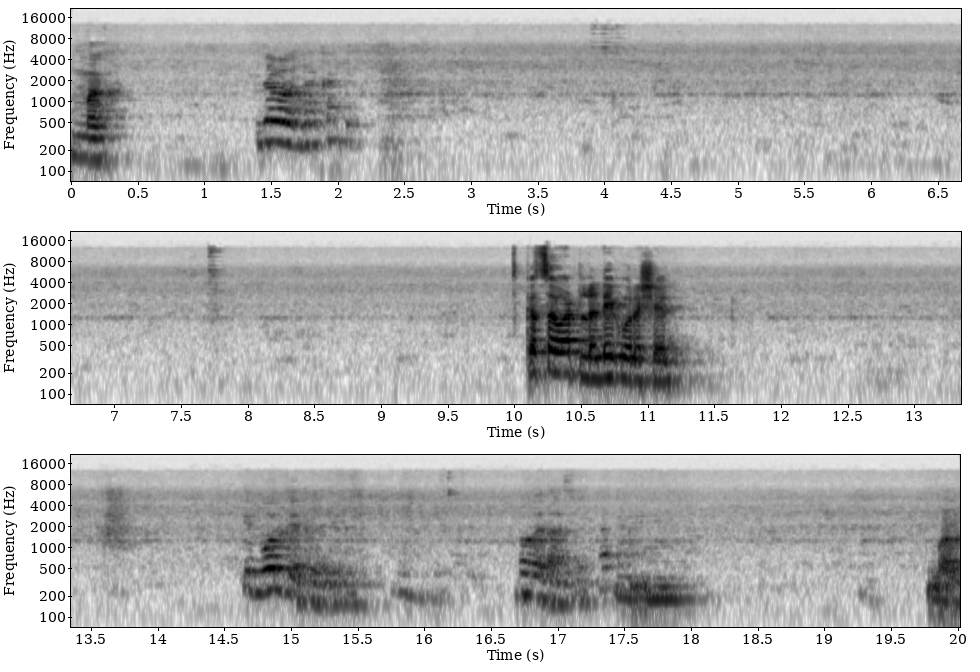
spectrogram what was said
मग? कसं वाटलं डेकोरेशन बघत असेल बर.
